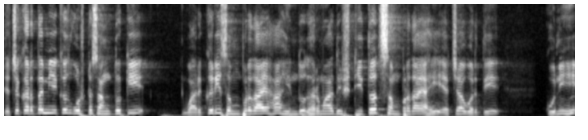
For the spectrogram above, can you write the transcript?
त्याच्याकरता मी एकच गोष्ट सांगतो की वारकरी संप्रदाय हा हिंदू धर्माधिष्ठितच संप्रदाय आहे याच्यावरती कुणीही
